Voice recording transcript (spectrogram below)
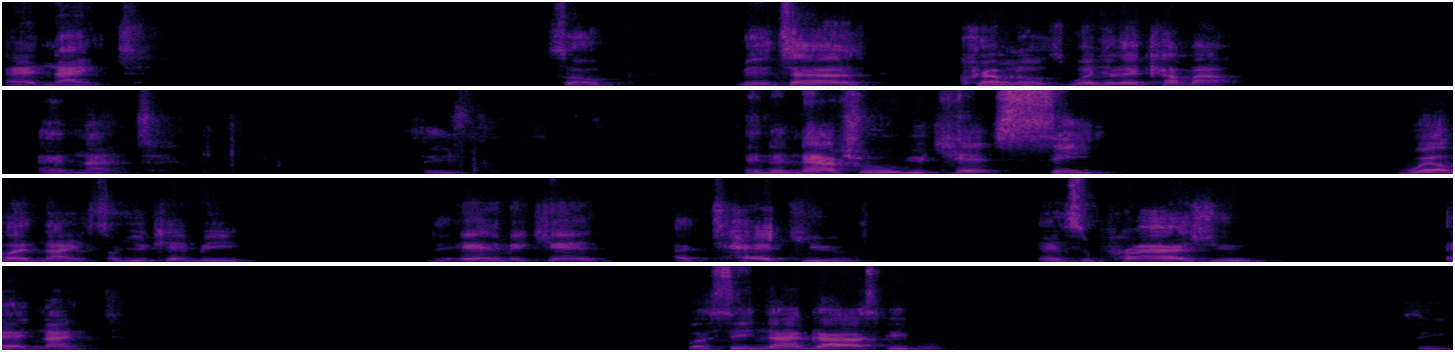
At night. So many times, criminals, when do they come out? At night. See? In the natural, you can't see well at night. So you can be, the enemy can attack you and surprise you at night. But see, not God's people. See,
